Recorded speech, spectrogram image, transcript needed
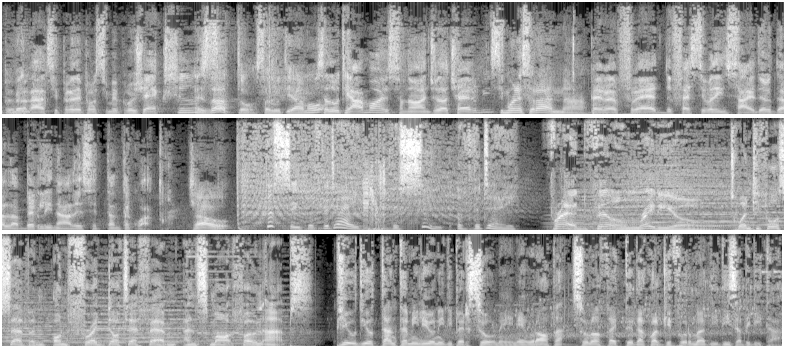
prepararsi per le prossime projections. Esatto, salutiamo Salutiamo e sono Angela Cerbi Simone Soranna. per Fred Festival Insider dalla Berlinale 74. Ciao. The soup of the day. The soup of the day. Fred Film Radio. 24 7 on Fred.fm and smartphone apps. Più di 80 milioni di persone in Europa sono affette da qualche forma di disabilità.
